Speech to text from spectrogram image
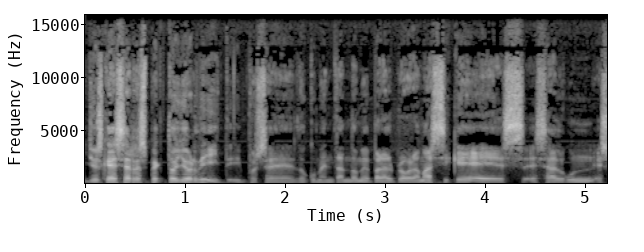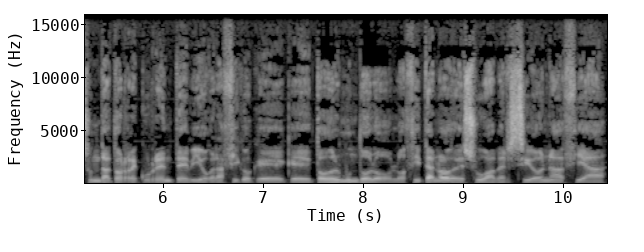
yo, es que a ese respecto, Jordi, y, pues eh, documentándome para el programa, sí que es, es, algún, es un dato recurrente biográfico que, que todo el mundo lo, lo cita, ¿no? De su aversión hacia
